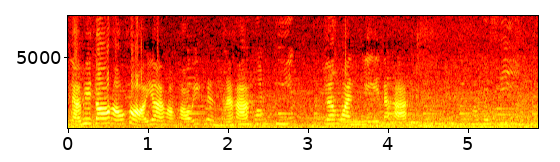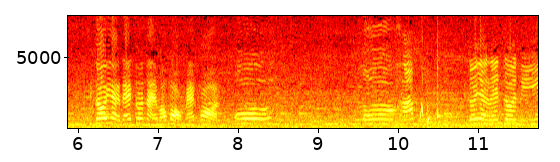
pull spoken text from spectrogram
เดี๋ยวพี่โตเขาขอหย่อยของเขาอีกหนึ่งนะคะำวันพีชเรื่องวันพีชนะคะเอาไปสิพี่ โตอยากได้ตัวไหนมาบอกแม่ก่อน โอ้รอครับพี่โตอยากได้ตัวนี้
